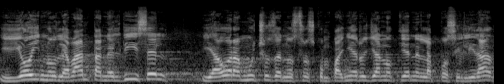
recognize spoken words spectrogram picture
y hoy nos levantan el diésel y ahora muchos de nuestros compañeros ya no tienen la posibilidad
